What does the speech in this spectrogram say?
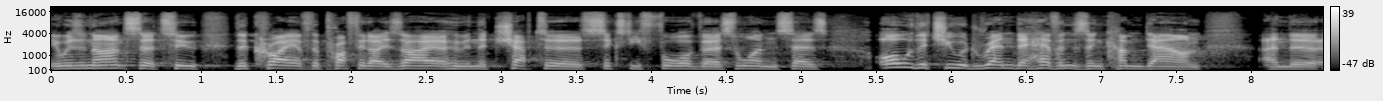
It was an answer to the cry of the prophet Isaiah, who in the chapter 64, verse 1 says, Oh, that you would rend the heavens and come down, and the,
